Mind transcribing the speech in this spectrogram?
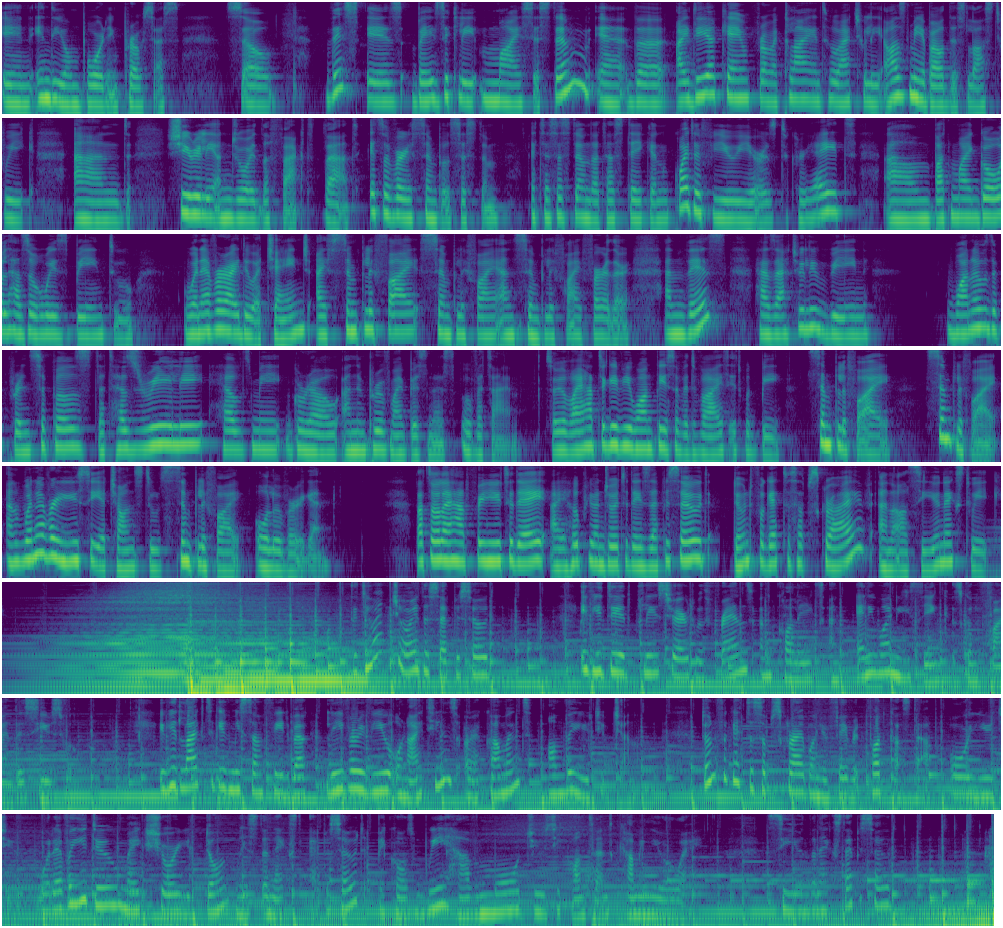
in in the onboarding process. So this is basically my system. Uh, the idea came from a client who actually asked me about this last week and she really enjoyed the fact that it's a very simple system. It's a system that has taken quite a few years to create um, but my goal has always been to whenever I do a change, I simplify, simplify, and simplify further. And this has actually been one of the principles that has really helped me grow and improve my business over time. So, if I had to give you one piece of advice, it would be simplify, simplify, and whenever you see a chance to simplify all over again. That's all I had for you today. I hope you enjoyed today's episode. Don't forget to subscribe, and I'll see you next week. Enjoy this episode? If you did, please share it with friends and colleagues and anyone you think is going to find this useful. If you'd like to give me some feedback, leave a review on iTunes or a comment on the YouTube channel. Don't forget to subscribe on your favorite podcast app or YouTube. Whatever you do, make sure you don't miss the next episode because we have more juicy content coming your way. See you in the next episode.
